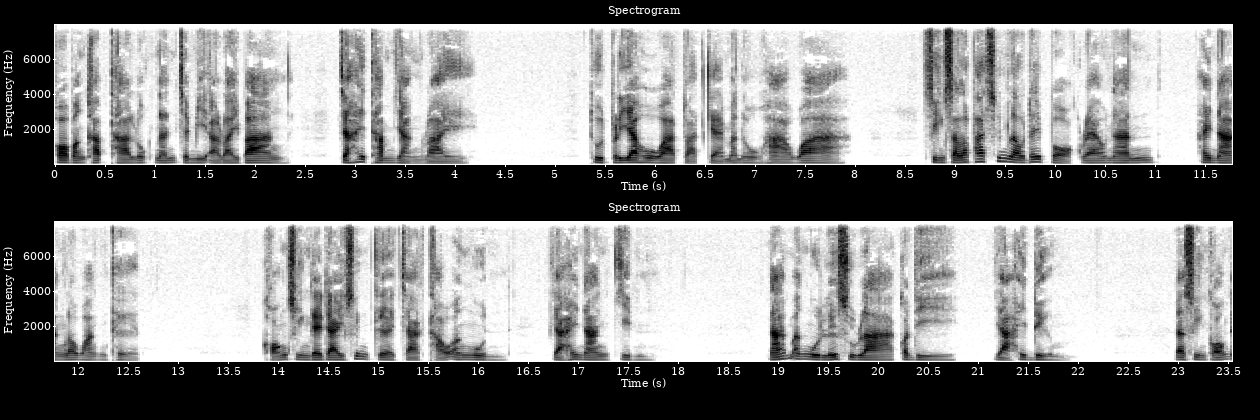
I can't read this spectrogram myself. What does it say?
ข้อบังคับทารกนั้นจะมีอะไรบ้าง จะให้ทำอย่างไร ทูตพระยะโฮวาตรัสแก่มโนหาว่า สิ่งสารพัดซึ่งเราได้บอกแล้วนั้น ให้นางระวังเถิด ของสิ่งใด ๆ ซึ่งเกิดจากเถาอางุ่นอย่าให้นางกิน น้ำองุ่นหรือสุราก็ดี อย่าให้ดื่ม และสิ่งของใ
